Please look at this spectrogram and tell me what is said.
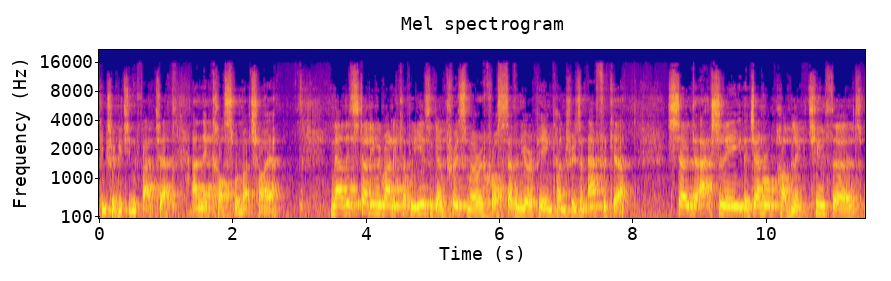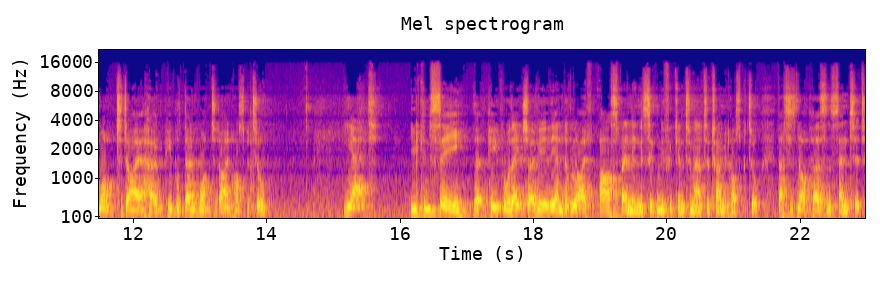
contributing factor, and their costs were much higher. Now, this study we ran a couple of years ago, PRISMA, across seven European countries and Africa, showed that actually the general public, two thirds, want to die at home. People don't want to die in hospital. Yet, you can see that people with HIV at the end of life are spending a significant amount of time in hospital. That is not person centred.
